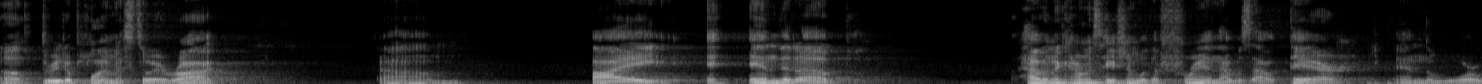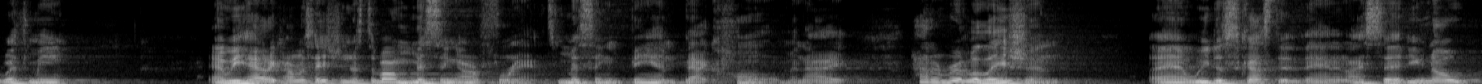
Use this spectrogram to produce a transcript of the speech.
uh, three deployments to Iraq, um, I ended up having a conversation with a friend that was out there in the war with me and we had a conversation just about missing our friends, missing being back home. And I had a revelation and we discussed it then. And I said, you know,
